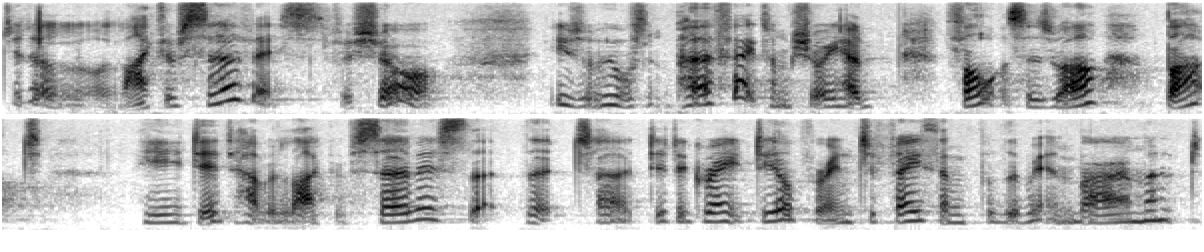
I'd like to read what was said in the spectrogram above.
did a life of service, for sure. He wasn't perfect, I'm sure he had faults as well, but he did have a life of service that, that uh, did a great deal for interfaith and for the environment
